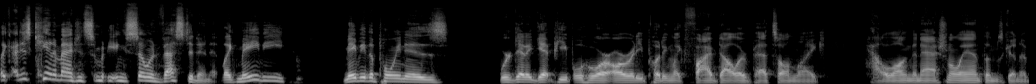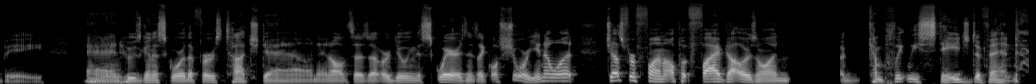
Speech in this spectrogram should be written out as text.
Like, I just can't imagine somebody being so invested in it. Like, maybe, maybe the point is we're gonna get people who are already putting like five dollar bets on like how long the national anthem's gonna be and who's going to score the first touchdown and all this stuff, or doing the squares. And it's like, well, sure, you know what? Just for fun, I'll put five dollars on a completely staged event.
